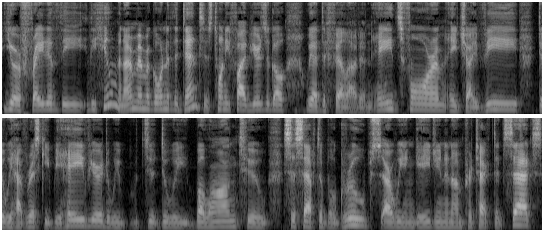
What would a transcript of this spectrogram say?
you're afraid of the, the human. I remember going to the dentist 25 years ago. We had to fill out an AIDS form, HIV. Do we have risky behavior? Do we, do, do we belong to susceptible groups? Are we engaging in unprotected sex?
